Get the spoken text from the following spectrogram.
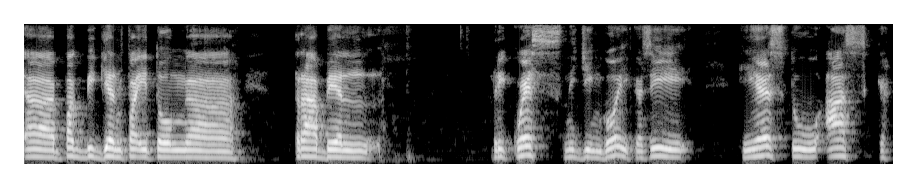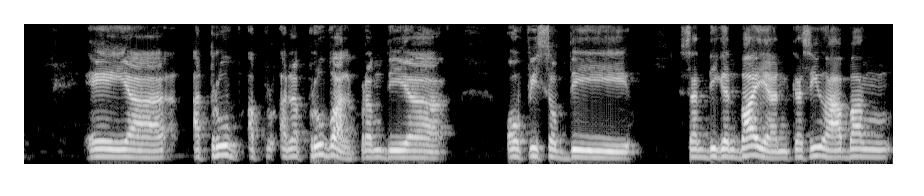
uh, pagbigyan pa itong uh, travel request ni Jinggoy kasi he has to ask a uh, approve, an approval from the uh, office of the Sandigan Bayan kasi habang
